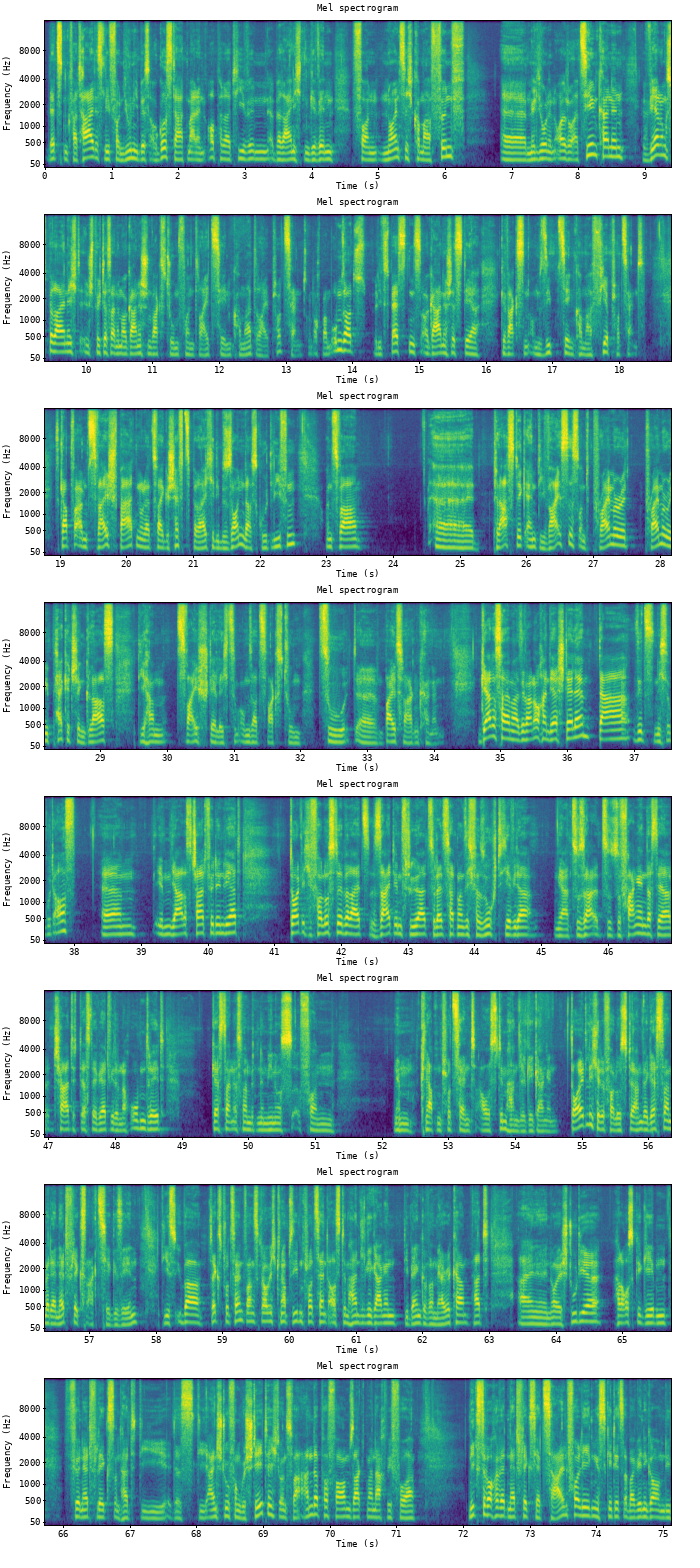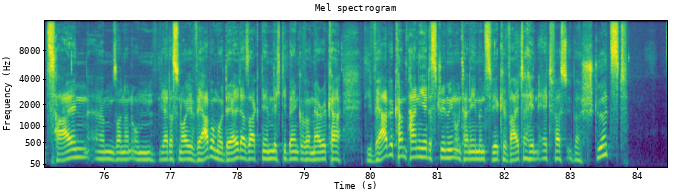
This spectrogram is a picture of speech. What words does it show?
letzten Quartal, das lief von Juni bis August, da hat man einen operativen bereinigten Gewinn von 90,5 äh, Millionen Euro erzielen können. Währungsbereinigt entspricht das einem organischen Wachstum von 13,3 Prozent. Und auch beim Umsatz lief es bestens. Organisch ist der gewachsen um 17,4 Prozent. Es gab vor allem zwei Sparten oder zwei Geschäftsbereiche, die besonders gut liefen. Und zwar äh, Plastic and Devices und Primary Primary Packaging Glass, die haben zweistellig zum Umsatzwachstum zu äh, beitragen können. Gerresheimer, Sie waren auch an der Stelle, da sieht es nicht so gut aus ähm, im Jahreschart für den Wert. Deutliche Verluste bereits seit dem Frühjahr. Zuletzt hat man sich versucht, hier wieder ja, zu, zu, zu fangen, dass der Chart, dass der Wert wieder nach oben dreht. Gestern ist man mit einem Minus von einem knappen Prozent aus dem Handel gegangen. Deutlichere Verluste haben wir gestern bei der Netflix-Aktie gesehen. Die ist über 6 Prozent, waren es glaube ich, knapp 7 Prozent aus dem Handel gegangen. Die Bank of America hat eine neue Studie herausgegeben für Netflix und hat die, das, die Einstufung bestätigt. Und zwar underperform, sagt man nach wie vor. Nächste Woche wird Netflix ja Zahlen vorlegen. Es geht jetzt aber weniger um die Zahlen, ähm, sondern um ja, das neue Werbemodell. Da sagt nämlich die Bank of America, die Werbekampagne des Streaming-Unternehmens wirke weiterhin etwas überstürzt.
